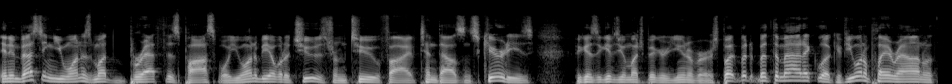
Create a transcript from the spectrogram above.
in investing, you want as much breadth as possible. You want to be able to choose from two, five, ten thousand securities because it gives you a much bigger universe. But but but thematic. Look, if you want to play around with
